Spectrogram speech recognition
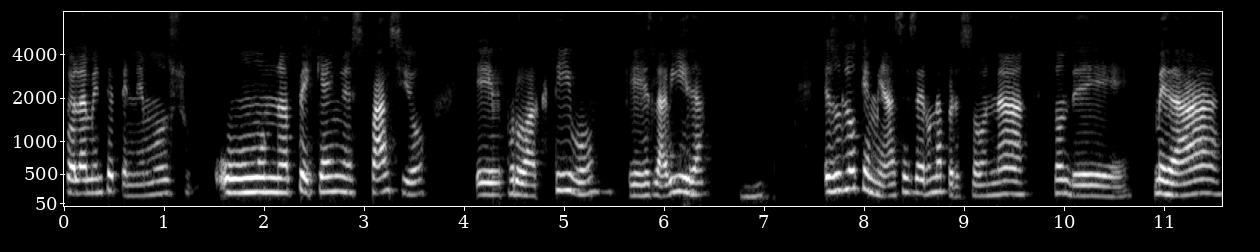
Solamente tenemos un pequeño espacio proactivo, que es la vida, eso es lo que me hace ser una persona donde me da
